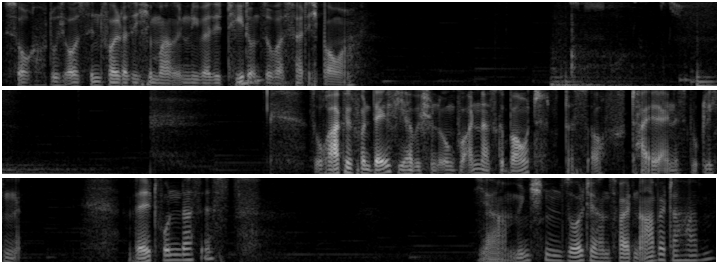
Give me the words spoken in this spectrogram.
Ist auch durchaus sinnvoll, dass ich hier mal Universität und sowas fertig baue. Das Orakel von Delphi habe ich schon irgendwo anders gebaut, das auch Teil eines wirklichen Weltwunders ist. Ja, München sollte einen zweiten Arbeiter haben.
